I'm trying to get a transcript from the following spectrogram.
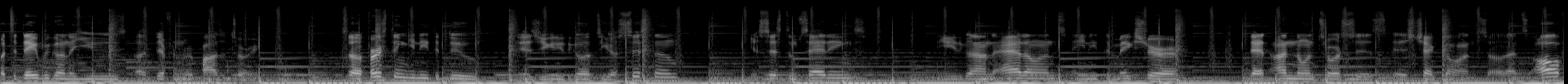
but today we're going to use a different repository. So first thing you need to do is you need to go to your system, your system settings, you need to go down to add-ons and you need to make sure that unknown sources is checked on. So that's off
